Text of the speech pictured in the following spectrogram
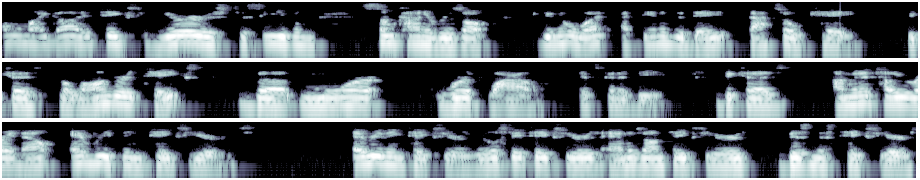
oh my God, it takes years to see even some kind of result. You know what? At the end of the day, that's okay because the longer it takes, the more worthwhile it's going to be. Because I'm going to tell you right now, everything takes years. Everything takes years. Real estate takes years. Amazon takes years. Business takes years.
